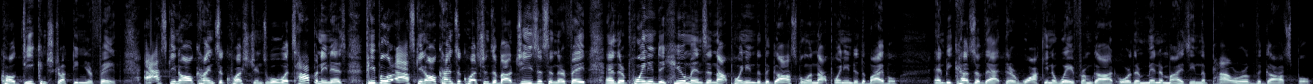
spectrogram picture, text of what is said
called deconstructing your faith, asking all kinds of questions. Well, what's happening is people are asking all kinds of questions about Jesus and their faith, and they're pointing to humans and not pointing to the gospel and not pointing to the Bible. And because of that, they're walking away from God or they're minimizing the power of the gospel.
